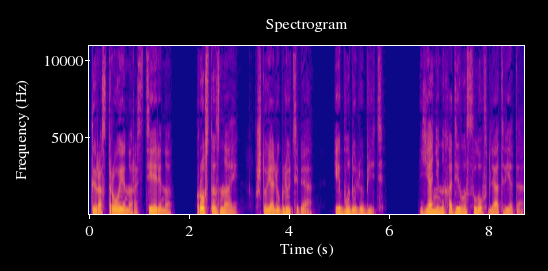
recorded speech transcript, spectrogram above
Ты расстроена, растеряна. Просто знай, что я люблю тебя и буду любить. Я не находила слов для ответа.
